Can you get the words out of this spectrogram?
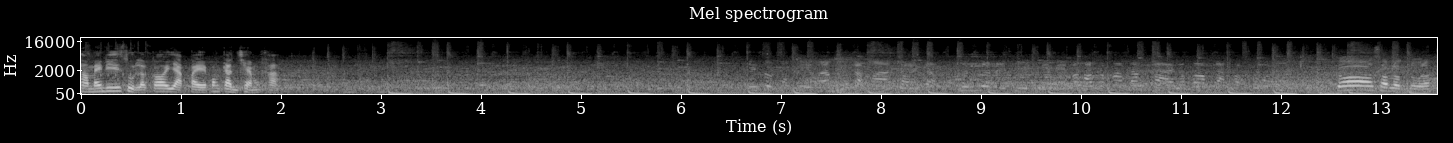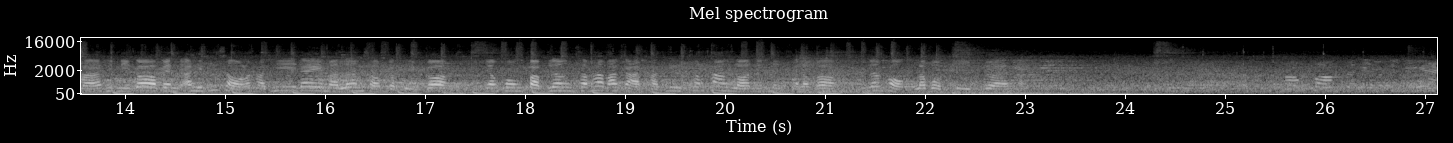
ทำให้ดีที่สุดแล้วก็อยากไปป้องกันแชมป์ค่ะ ก็สำหรับหนูนะคะอาทิตย์นี้ก็เป็นอาทิตย์ที่สองนะคะที่ได้มาเริ่มซ้อมกับทีมก็ยังคงปรับเรื่องสภาพอากาศค่ะที่ค่อนข้างร้อนนิดนึงค่ะแล้วก็เรื่องของระบบทีมด้วยค่ะมองฟอร์มตัวเองปีนี้ยังไง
